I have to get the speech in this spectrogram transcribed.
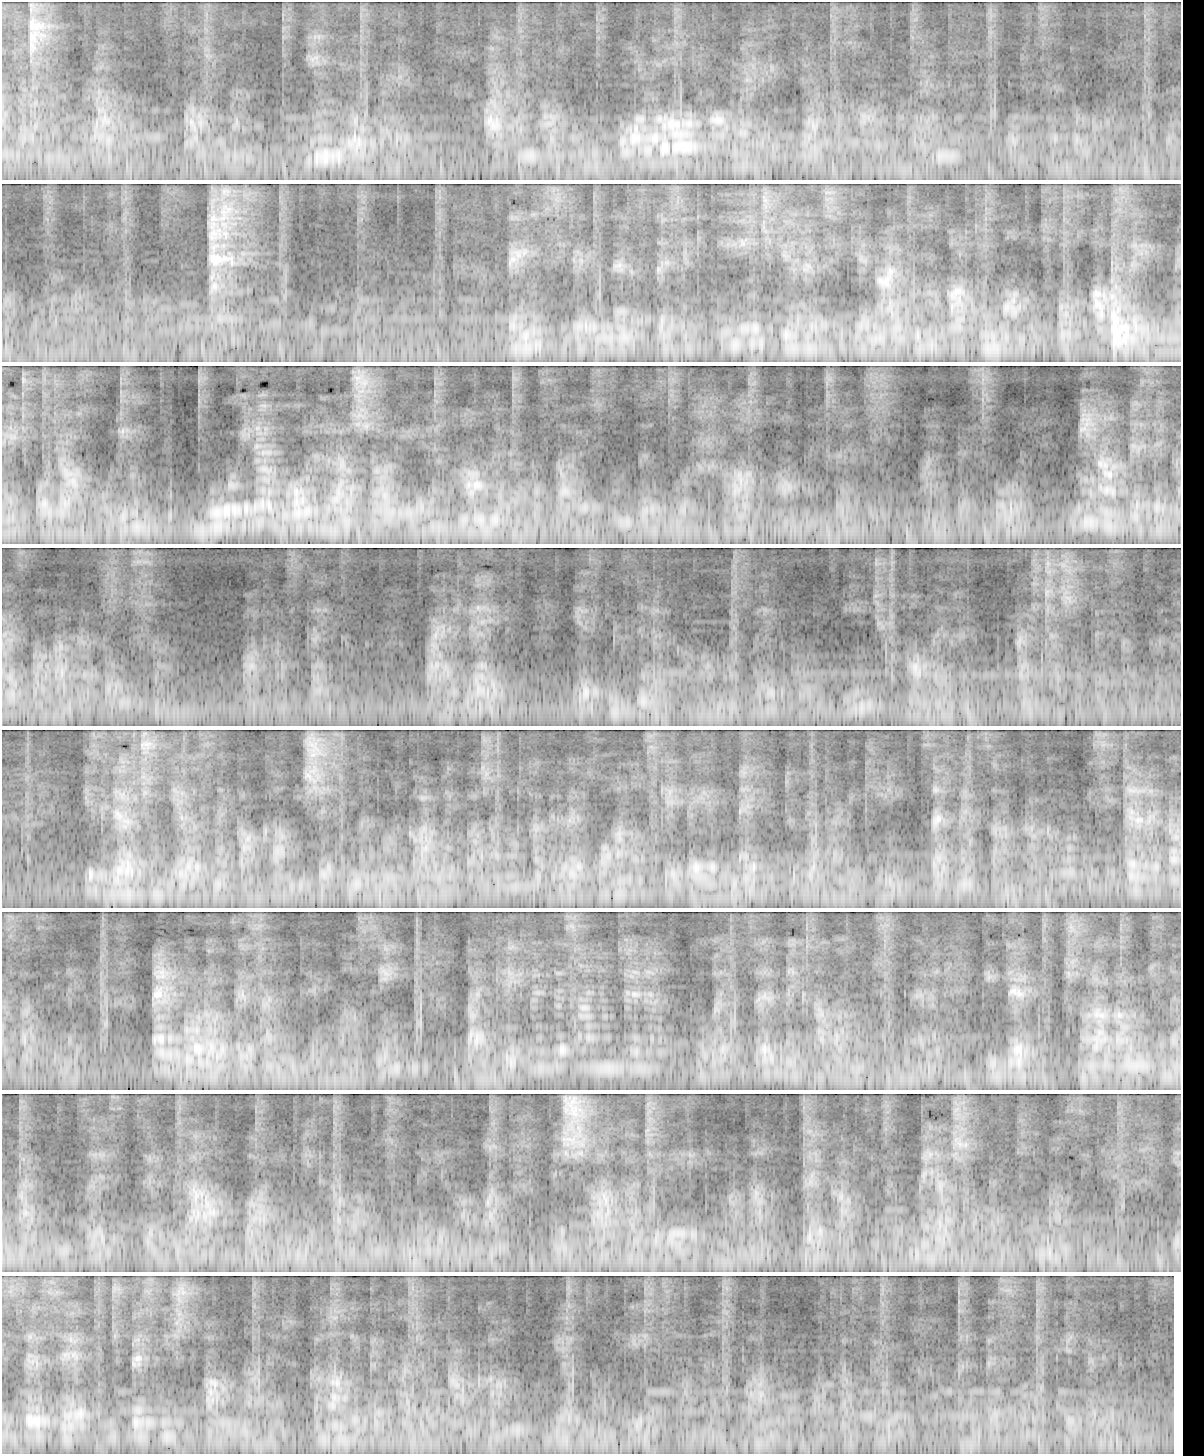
անջատում եմ գրակը, սպասում եմ 5 րոպե այդ ընթացքում բոլոր համերը իրար կխառնվեն, որից հետո արդեն ափսեջ եւ կվայելենք։ Դե իմ սիրելիներս, տեսեք ինչ գեղեցիկ է նայվում արդեն մատուցվող ափսեի մեջ օջախորին։ Բույրը, որ հրաշալի է, համները վստահեցնում ձեզ, որ շատ համեղ է, այնպես որ մի համտեսեք այս բաղադրատոմսը, պատրաստեք, վայելեք եւ ինքներդ կհամոզվեք, որ ինչ համեղ է այս ճաշատեսակը։ Իսկ վերջում եւս մեկ անգամ հիշեցնում եմ, որ կարող եք բաժանորդագրվել խոհանոց կետեի մեր YouTube-յան արիքին, սեղմեք զանգակը, որպեսզի տեղեկացված լինեք մեր բոլոր տեսանյութերի մասին, լայքեք մեր տեսանյութերը, թողեք ձեր մեկնաբանությունները։ Իդեպ, շնորհակալություն եմ հայտնում ձեզ ձեր լավ, բարի մեկնաբանությունների համար։ Մեզ շատ հաճելի է իմանալ ձեր կարծիքը մեր աշխատանքի մասին։ Իսկ ձեզ հետ, ինչպես միշտ Աննաներ, կհանդիպենք հաջորդ անգամ եւ նորից համեղ բան պատրաստելու, այնպես որ հետևեք մեզ։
